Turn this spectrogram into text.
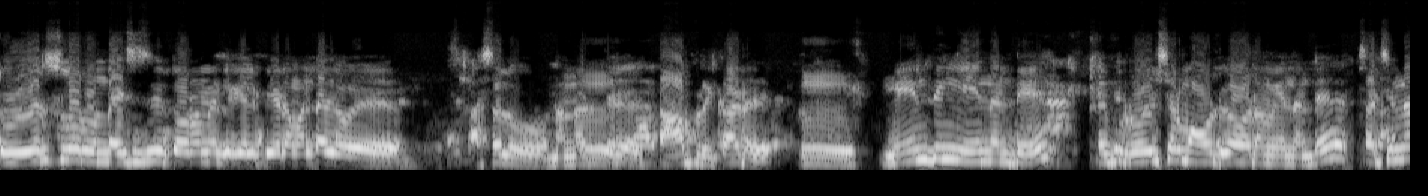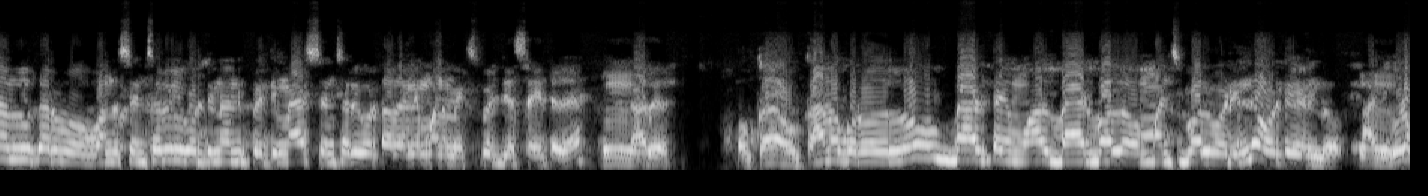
two ఇయర్స్లో రెండు ఐసీసీ టోర్నమెంట్లు గెలిపించడం అంటే అది అసలు నన్ను అడిగితే టాప్ రికార్డ్ అది. మెయిన్ థింగ్ ఏంటంటే ఇప్పుడు రోహిత్ శర్మ అవుట్ కావడం ఏంటంటే సచిన్ టెండూల్కర్ వంద సెంచరీలు కొట్టినని ప్రతి మ్యాచ్ సెంచరీ కొట్టాలని మనం ఎక్స్పెక్ట్ చేస్తే అవుతుంది. కాదు. ఒక ఒకనొక రోజుల్లో బ్యాట్ టైం బ్యాట్ బాల్ మంచి బాల్ పడింది ఒకటి రెండు అది కూడా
